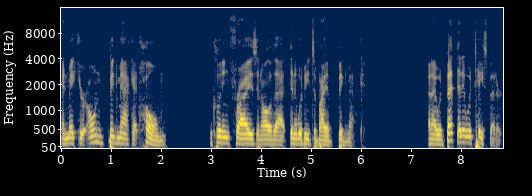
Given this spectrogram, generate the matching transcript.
and make your own Big Mac at home including fries and all of that, than it would be to buy a Big Mac. And I would bet that it would taste better.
